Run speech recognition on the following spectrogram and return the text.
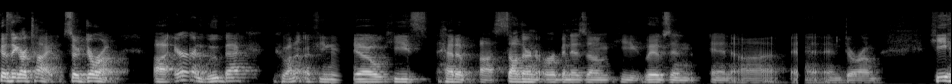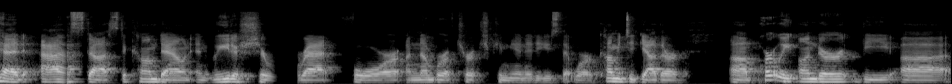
because they are tied. So Durham, uh, Aaron Lubeck, who I don't know if you know, he's head of uh, Southern Urbanism. He lives in in uh, in Durham. He had asked us to come down and lead a charrette for a number of church communities that were coming together um, partly under the, uh,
